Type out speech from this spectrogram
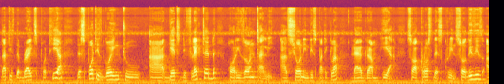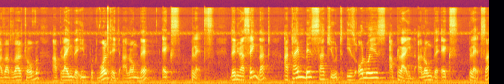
that is the bright spot here, the spot is going to uh, get deflected horizontally as shown in this particular diagram here. So across the screen. So this is as a result of applying the input voltage along the X plates. Then you are saying that a time-based circuit is always applied along the X plates. Huh?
